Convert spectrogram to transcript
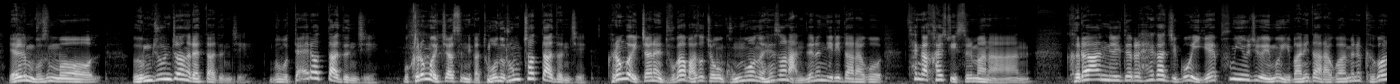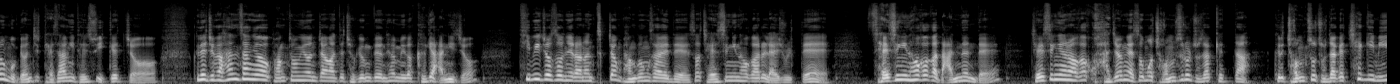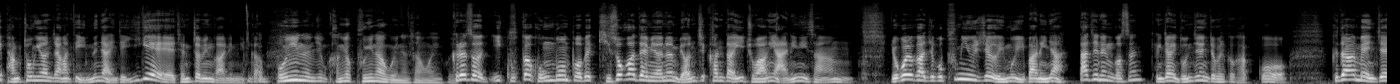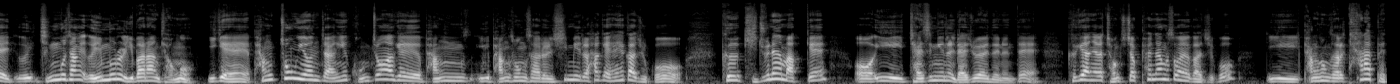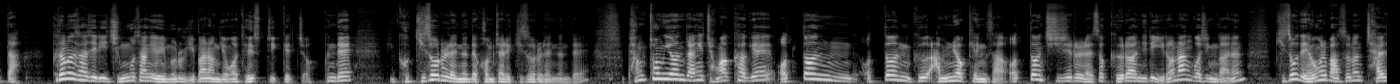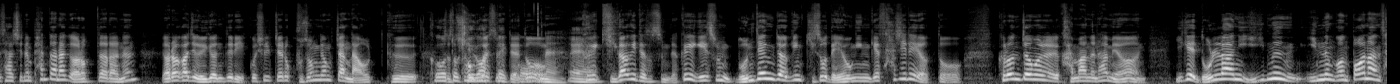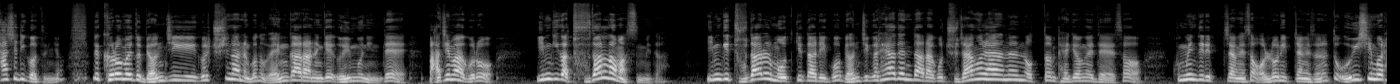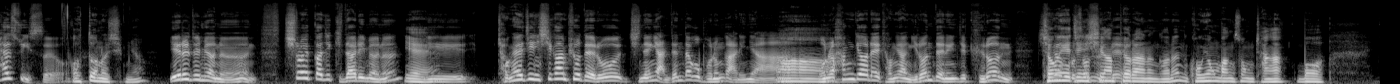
예를 들면 무슨 뭐 음주운전을 했다든지 뭐 때렸다든지 뭐 그런 거 있지 않습니까? 돈을 훔쳤다든지 그런 거 있잖아요. 누가 봐도 저건 공무원은 해서는 안 되는 일이다라고 생각할 수 있을 만한 그러한 일들을 해가지고 이게 품위유지 의무 위반이다라고 하면은 그거는 뭐 면직 대상이 될 수 있겠죠. 근데 지금 한상혁 방통위원장한테 적용된 혐의가 그게 아니죠. TV조선이라는 특정 방송사에 대해서 재승인 허가를 내줄 때 재승인 허가가 났는데 재승인 허가 과정에서 뭐 점수를 조작했다. 그리고 점수 조작의 책임이 방통위원장한테 있느냐 이제 이게 쟁점인 거 아닙니까? 그러니까 본인은 지금 강력 부인하고 있는 상황이고요. 그래서 이 국가공무원법에 기소가 되면은 면직한다 이 조항이 아닌 이상 요걸 가지고 품위 유지의 의무 위반이냐 따지는 것은 굉장히 논쟁적일 것 같고 그 다음에 이제 의- 직무상의 의무를 위반한 경우 이게 방통위원장이 공정하게 방, 이 방송사를 심의를 하게 해가지고 그 기준에 맞게 어, 이 재승인을 내줘야 되는데 그게 아니라 정치적 편향성을 가지고 이 방송사를 탄압했다. 그러면 사실 이 직무상의 의무를 위반한 경우가 될 수도 있겠죠. 근데 그 기소를 했는데 검찰이 기소를 했는데 방통위원장이 정확하게 어떤 어떤 그 압력 행사, 어떤 지시를 해서 그러한 일이 일어난 것인가는 기소 내용을 봐서는 잘 사실은 판단하기 어렵다라는 여러 가지 의견들이 있고 실제로 구속영장 나올 그 그것도 청구했을. 때도 네. 예. 그게 기각이 됐었습니다. 그게 이게 좀 논쟁적인 기소 내용인 게 사실이에요. 또 그런 점을 감안을 하면 이게 논란이 있는 있는 건 뻔한 사실이거든요. 근데 그럼에도 면직을 추진하는 건 왠가라는 게 의문인데 마지막으로 임기가 두 달 남았습니다. 임기 두 달을 못 기다리고 면직을 해야 된다라고 주장을 하는 어떤 배경에 대해서 국민들 입장에서 언론 입장에서는 또 의심을 할 수 있어요. 어떤 의심요? 예를 들면은 7월까지 기다리면은 예. 이 정해진 시간표대로 진행이 안 된다고 보는 거 아니냐. 아. 오늘 한결의 경향 이런 데는 이제 그런 정해진 시간표라는 거는 공영방송 장악 뭐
